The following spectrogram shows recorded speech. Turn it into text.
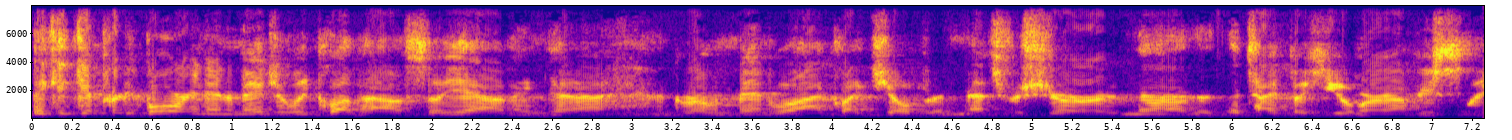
it could get pretty boring in a major league clubhouse. So yeah, I mean, uh, grown men will act like children, that's for sure. And uh, the, the, type of humor, obviously,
